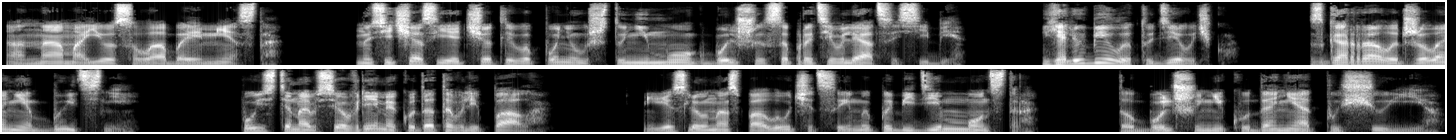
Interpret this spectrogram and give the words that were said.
она мое слабое место. Но сейчас я отчетливо понял, что не мог больше сопротивляться себе. Я любил эту девочку. Сгорал от желания быть с ней. Пусть она все время куда-то влипала. Если у нас получится, и мы победим монстра, то больше никуда не отпущу ее.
